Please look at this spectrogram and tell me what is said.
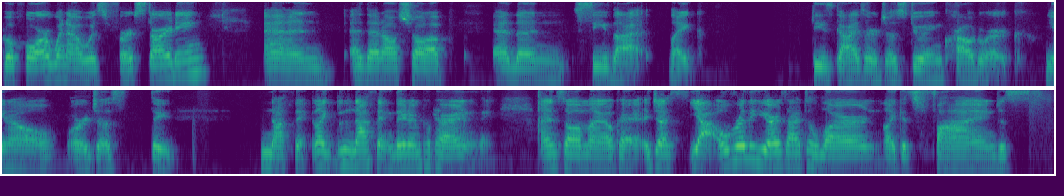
before when I was first starting and and then I'll show up and then see that like these guys are just doing crowd work, you know, or just they nothing like nothing. They didn't prepare anything. And so i'm like okay it just yeah over the years i had to learn like it's fine just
